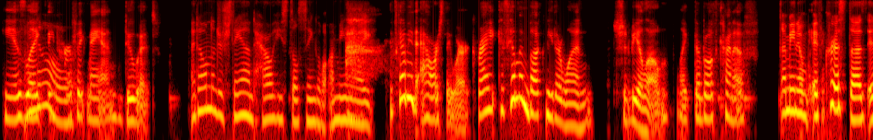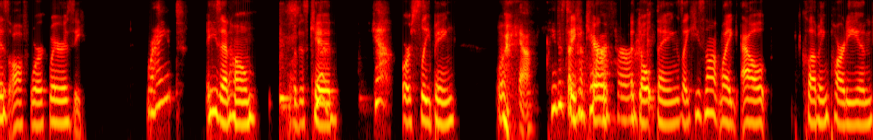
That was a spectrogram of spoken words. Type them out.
he is like the perfect man. Do it. I don't understand how he's still single. I mean, like, it's got to be the hours they work, right? Because him and Buck, neither one should be alone. Like they're both kind of I mean, if Chris does is off work, where is he? right. He's at home with his kid Yeah, or sleeping or yeah. He just taking have care of for adult things. Like he's not like out clubbing, partying,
